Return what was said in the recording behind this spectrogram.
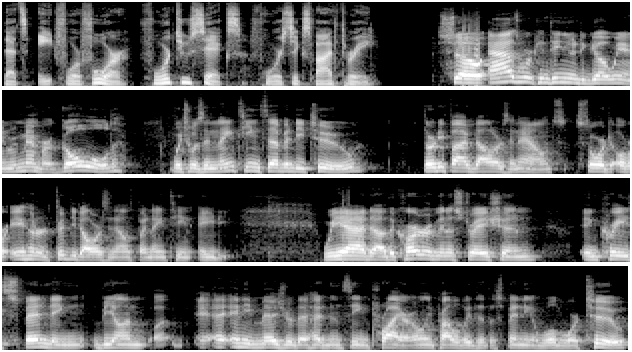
That's 844 426 4653. So, as we're continuing to go in, remember gold which was in 1972 $35 an ounce, soared to over $850 an ounce by 1980. We had uh, the Carter administration increase spending beyond uh, any measure that had been seen prior, only probably to the spending of World War II.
